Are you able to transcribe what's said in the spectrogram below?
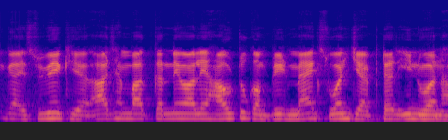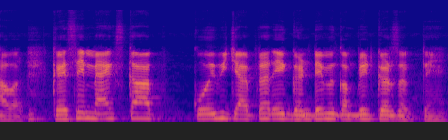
गाइस विवेक हियर आज हम बात करने वाले how to complete maths one chapter in one hour कैसे मैक्स का आप कोई भी चैप्टर एक घंटे में कंप्लीट कर सकते हैं?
